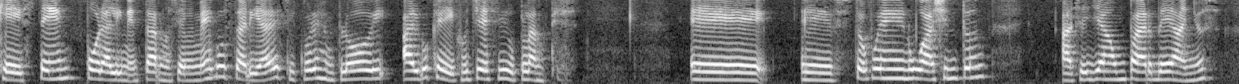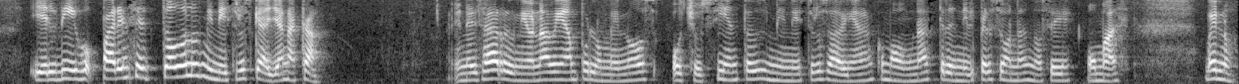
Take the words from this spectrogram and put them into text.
que estén por alimentarnos. Y a mí me gustaría decir, por ejemplo, hoy algo que dijo Jesse Duplantis. Eh, eh, esto fue en Washington hace ya un par de años y él dijo, párense todos los ministros que hayan acá. En esa reunión habían por lo menos 800 ministros, habían como unas 3.000 personas, no sé, o más. Bueno,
